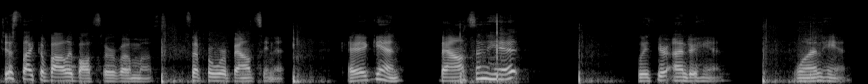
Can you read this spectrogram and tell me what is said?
just like a volleyball serve almost, except for we're bouncing it. Okay, again, bounce and hit with your underhand, one hand.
